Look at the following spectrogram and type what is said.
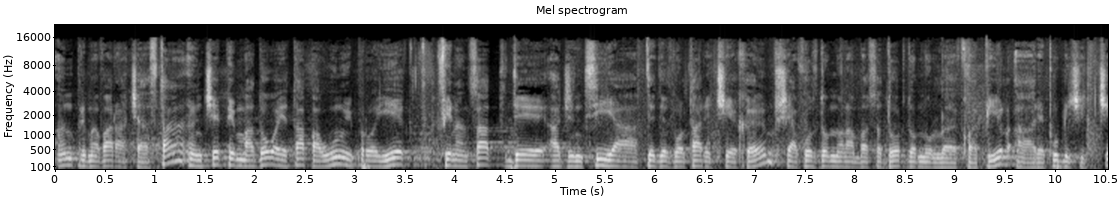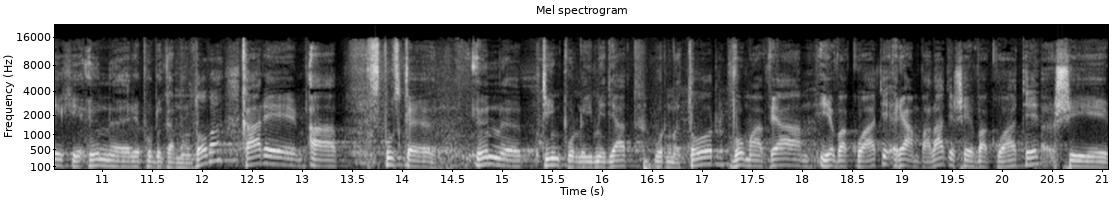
în primăvara aceasta, începem a doua etapă a unui proiect finanțat de Agenția de Dezvoltare Cehă și a fost domnul ambasador, domnul Coapil a Republicii Cehe în Republica Moldova, care a spus că în timpul imediat următor vom avea evacuate, reambalate și evacuate și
